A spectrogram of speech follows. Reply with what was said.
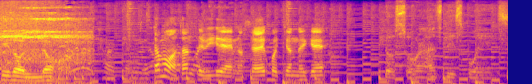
¡Qué dolor! Estamos bastante bien, o sea, es cuestión de que Dos horas después.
